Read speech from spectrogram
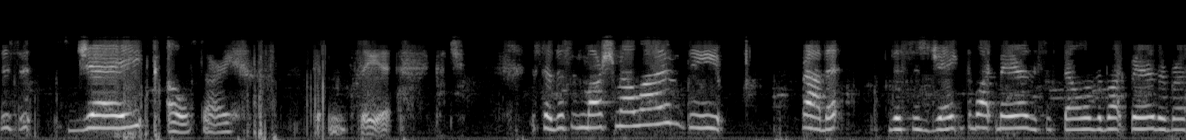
This is Jake. Oh, sorry. Couldn't see it. Gotcha. So this is Marshmallow, the rabbit. This is Jake, the black bear. This is Bella, the black bear. Their bro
